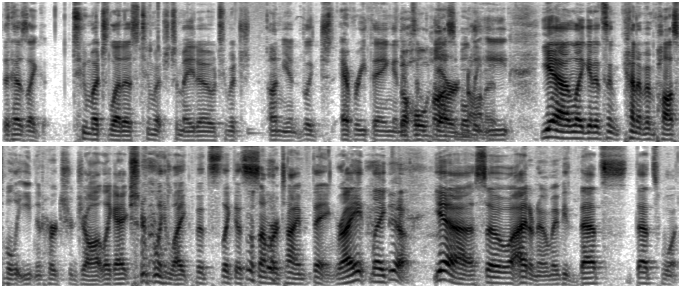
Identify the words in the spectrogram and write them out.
that has like too much lettuce, too much tomato, too much onion, like just everything and The it's impossible to on it. eat. Yeah, like and it's kind of impossible to eat and it hurts your jaw. Like I actually really like that's like a summertime thing, right? Like Yeah. Yeah, so I don't know, maybe that's that's one.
